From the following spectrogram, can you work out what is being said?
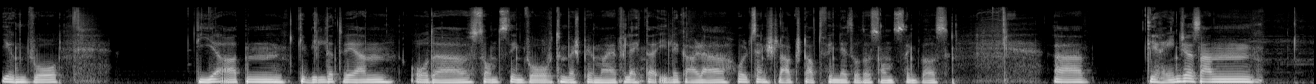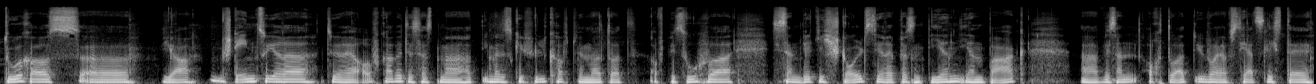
irgendwo Tierarten gewildert werden oder sonst irgendwo zum Beispiel mal vielleicht ein illegaler Holzeinschlag stattfindet oder sonst irgendwas. Äh, die Ranger sind durchaus äh, ja, stehen zu ihrer, zu ihrer Aufgabe. Das heißt, man hat immer das Gefühl gehabt, wenn man dort auf Besuch war, sie sind wirklich stolz, sie repräsentieren ihren Park. Äh, wir sind auch dort überall aufs Herzlichste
